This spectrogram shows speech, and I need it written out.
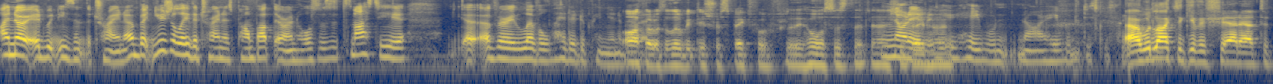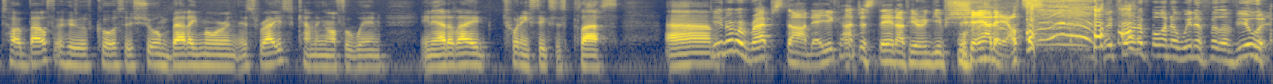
I know Edward isn't the trainer, but usually the trainers pump up their own horses. It's nice to hear a, a very level-headed opinion I thought it was a little bit disrespectful for the horses that uh, Not beat even home. he, he wouldn't. No, he wouldn't disrespect. I would like to give a shout out to Todd Balfour, who, of course, is Sean Barrymore in this race, coming off a win in Adelaide, 26s plus. Um, You're not a rap star now. You can't just stand up here and give shout outs. We're trying to find a winner for the viewers.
